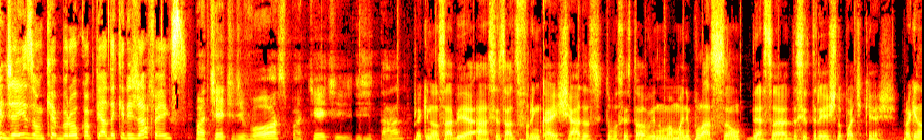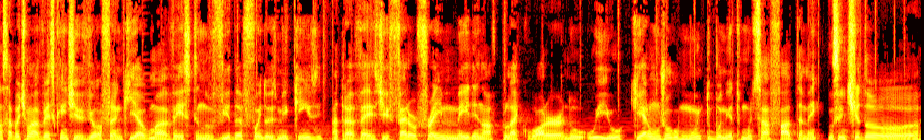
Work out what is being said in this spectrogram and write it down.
O Jason quebrou com a piada que ele já fez. Pachete de voz, pachete digitado. Pra quem não sabe, as risadas foram encaixadas. Então você está ouvindo uma manipulação dessa, desse trecho do podcast. Pra quem não sabe, a última vez que a gente viu a franquia alguma vez tendo vida foi em 2015, através de Fatal Frame Maiden of Blackwater no Wii U, que era um jogo muito bonito, muito safado também. No sentido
